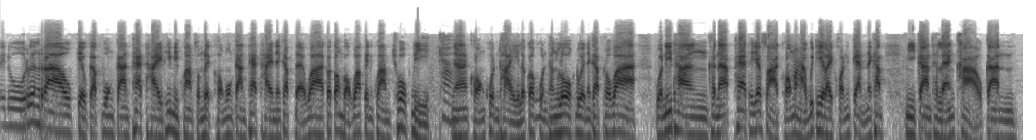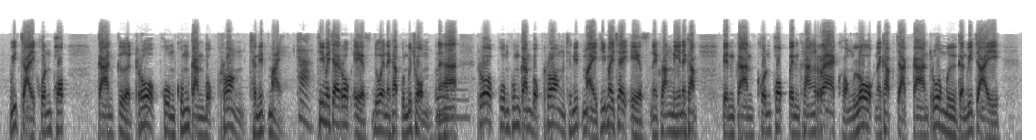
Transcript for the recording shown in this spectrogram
ไปดูเรื่องราวเกี่ยวกับวงการแพทย์ไทยที่มีความสำเร็จของวงการแพทย์ไทยนะครับ แต่ว่าก็ต้องบอกว่าเป็นความโชคดีค่ะนะของคนไทยแล้วก็คนทั้งโลกด้วยนะครับ เพราะว่าวันนี้ทางคณะแพทยศาสตร์ของมหาวิทยาลัยขอนแก่นนะครับ มีการแถลงข่าวการวิจัยค้นพบ การเกิดโรคภูมิคุ้มกันบกพร่องชนิดใหม่ค่ะที่ไม่ใช่โรคเอสด้วยนะครับคุณผู้ชมนะฮะอืมโรคภูมิคุ้มกันบกพร่องชนิดใหม่ที่ไม่ใช่เอสในครั้งนี้นะครับเป็นการค้นพบเป็นครั้งแรกของโลกนะครับจากการร่วมมือกันวิจัย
